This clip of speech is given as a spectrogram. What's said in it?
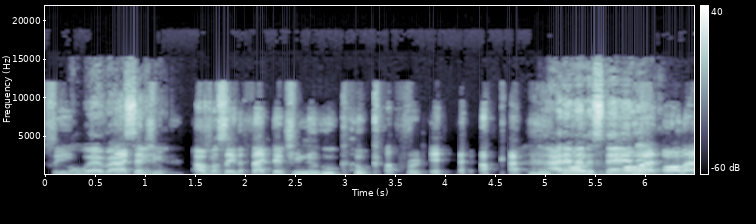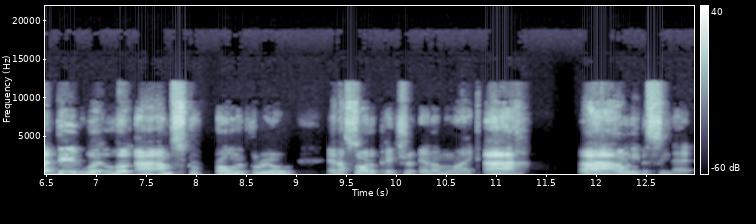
see Or wherever I that you it. I was gonna say the fact that you knew who who covered it. I didn't understand all it. I, all I did was look. I, I'm scrolling through and I saw the picture and I'm like, ah, ah, I don't need to see that.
